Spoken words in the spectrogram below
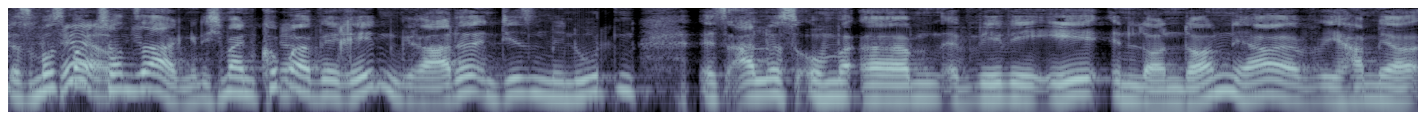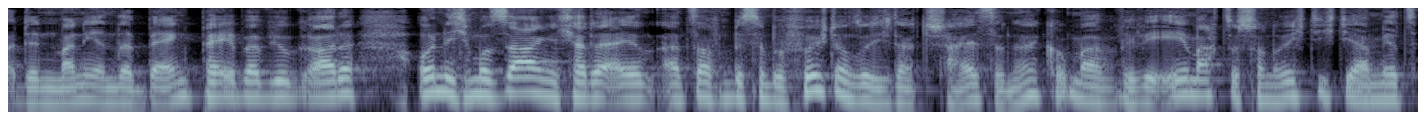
Das muss man ja, schon okay. sagen. Ich meine, guck mal, wir reden gerade, in diesen Minuten ist alles um ähm, WWE in London. Ja, wir haben ja den Money in the Bank Pay-Per-View gerade. Und ich muss sagen, ich hatte ernsthaft ein bisschen Befürchtung. So, ich dachte, scheiße, ne? Guck mal, WWE macht das schon richtig. Die haben jetzt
